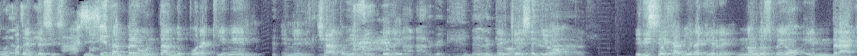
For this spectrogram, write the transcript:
un paréntesis. Ah, sí, Nos cierto. están preguntando por aquí en el, en el chat, obviamente, de, de- qué sé yo. y dice Javier Aguirre, no los veo en drag.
